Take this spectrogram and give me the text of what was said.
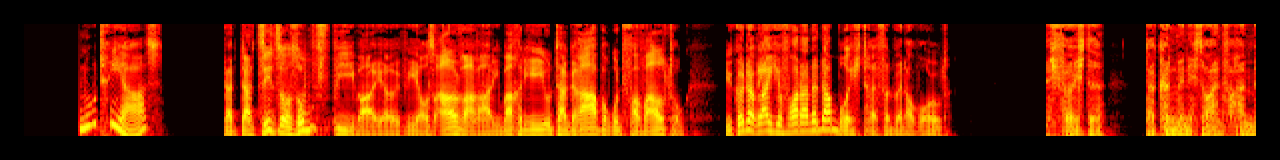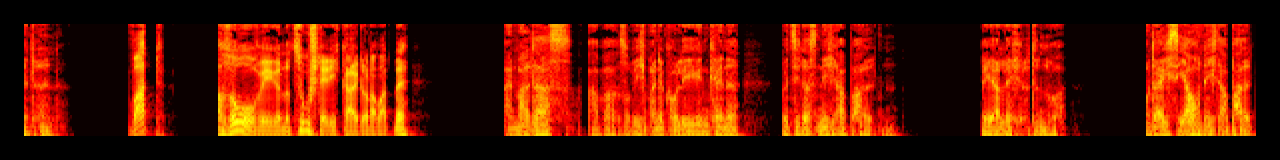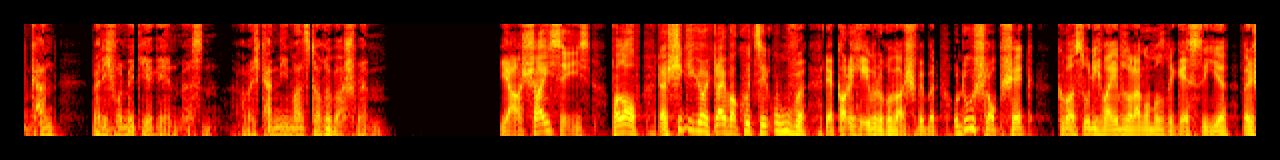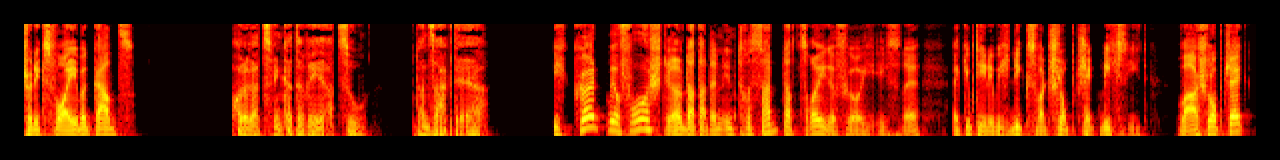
Nutrias? Das, das sind so Sumpfbiber irgendwie aus Alvara, die machen hier die Untergrabung und Verwaltung. Die könnt ihr gleich hier vorne an der Dammbrüch treffen, wenn ihr wollt. Ich fürchte, da können wir nicht so einfach ermitteln. Was? Ach so, wegen der Zuständigkeit oder was, ne? Einmal das, aber so wie ich meine Kollegin kenne, wird sie das nicht abhalten. Rea lächelte nur. Und da ich sie auch nicht abhalten kann, werde ich wohl mit ihr gehen müssen. Aber ich kann niemals darüber schwimmen. Ja, scheiße ist. Pass auf, da schicke ich euch gleich mal kurz den Uwe. Der kann euch eben drüber schwimmen. Und du, Schloppscheck, kümmerst du dich mal eben so lange um unsere Gäste hier, wenn du schon nichts vorheben kannst? Holger zwinkerte Rea zu. Dann sagte er, Ich könnte mir vorstellen, dass das ein interessanter Zeuge für euch ist, ne? Er gibt hier nämlich nix, was Schloppcheck nicht sieht. War Schloppcheck?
